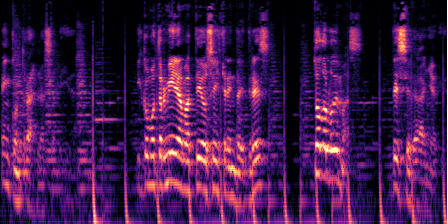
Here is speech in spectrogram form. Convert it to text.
encontrás la salida. Y como termina Mateo 6:33, todo lo demás te será añadido.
